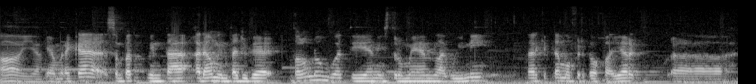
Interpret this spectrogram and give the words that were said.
Oh iya. Ya mereka sempat minta kadang minta juga tolong dong buatin instrumen lagu ini. Ntar kita mau virtual choir uh,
